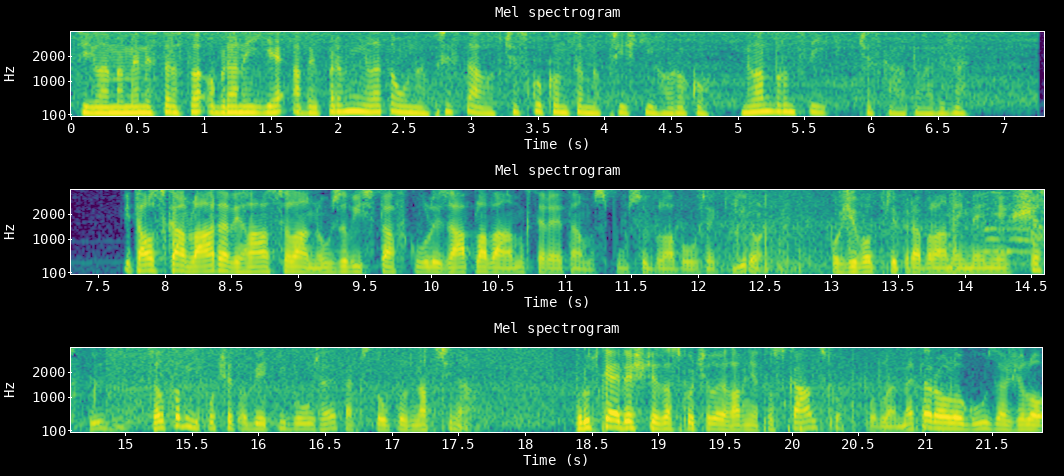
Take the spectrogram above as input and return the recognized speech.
Cílem ministerstva obrany je, aby první letoun přistál v Česku koncem příštího roku. Milan Brunclík, Česká televize. Italská vláda vyhlásila nouzový stav kvůli záplavám, které tam způsobila bouře Kýron. O život připravila nejméně 6 lidí. Celkový počet obětí bouře tak stoupil na 13. Prudké deště zaskočily hlavně Toskánsko. Podle meteorologů zažilo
